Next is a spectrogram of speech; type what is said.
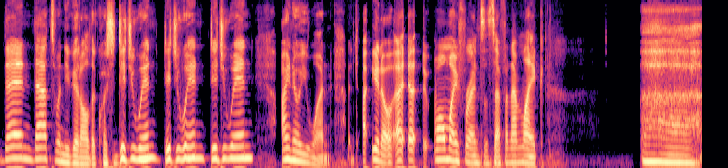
then that's when you get all the questions: Did you win? Did you win? Did you win? I know you won. You know, I, I, all my friends and stuff. And I'm like, uh,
